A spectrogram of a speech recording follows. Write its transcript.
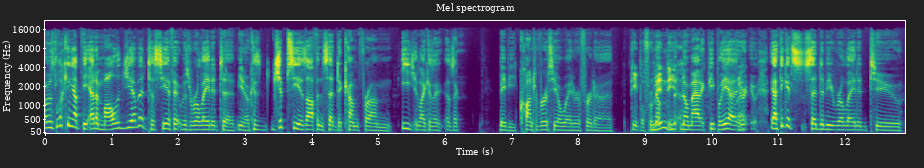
I was looking up the etymology of it to see if it was related to, you know, because gypsy is often said to come from Egypt, like as a, as a maybe controversial way to refer to People from no- India. nomadic people. Yeah, Right. I think it's said to be related to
